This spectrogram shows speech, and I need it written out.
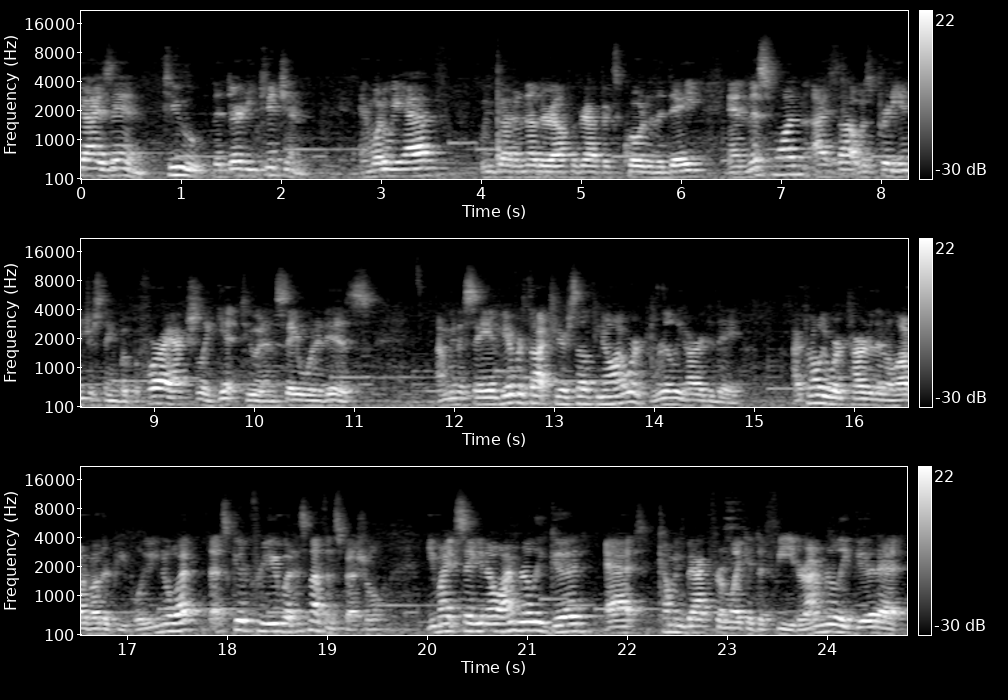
guys in to the Dirty Kitchen. And what do we have? We've got another Alpha Graphics quote of the day, and this one I thought was pretty interesting, but before I actually get to it and say what it is, I'm going to say, have you ever thought to yourself, you know, I worked really hard today. I probably worked harder than a lot of other people. You know what? That's good for you, but it's nothing special. You might say, you know, I'm really good at coming back from like a defeat, or I'm really good at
